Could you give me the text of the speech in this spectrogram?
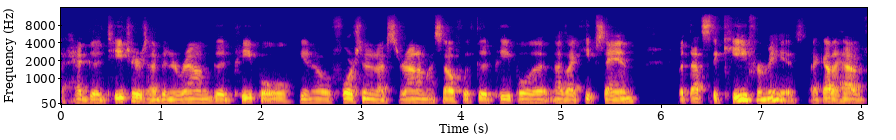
I've had good teachers. I've been around good people. You know, fortunate. I've surrounded myself with good people. That, as I keep saying, but that's the key for me is I got to have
